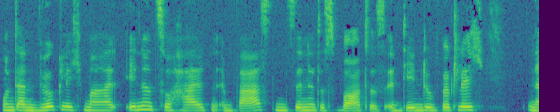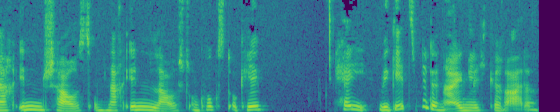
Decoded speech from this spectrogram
und dann wirklich mal innezuhalten im wahrsten Sinne des Wortes, indem du wirklich nach innen schaust und nach innen lauscht und guckst, okay, hey, wie geht's mir denn eigentlich gerade?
